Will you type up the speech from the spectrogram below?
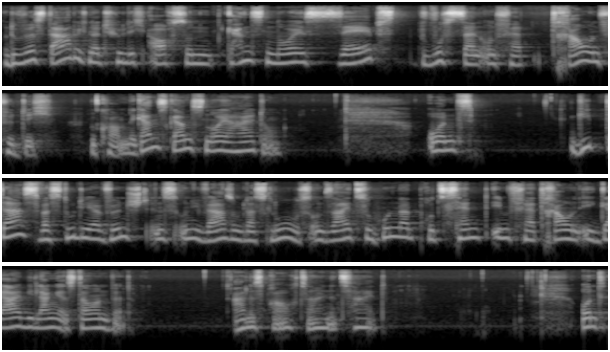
Und du wirst dadurch natürlich auch so ein ganz neues Selbstbewusstsein und Vertrauen für dich bekommen. Eine ganz, ganz neue Haltung. Und gib das, was du dir wünschst, ins Universum, lass los und sei zu 100 Prozent im Vertrauen, egal wie lange es dauern wird. Alles braucht seine Zeit. Und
